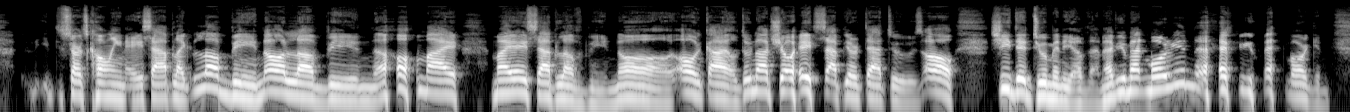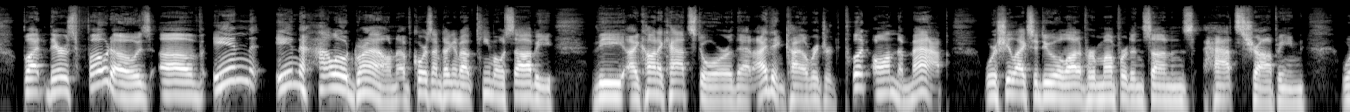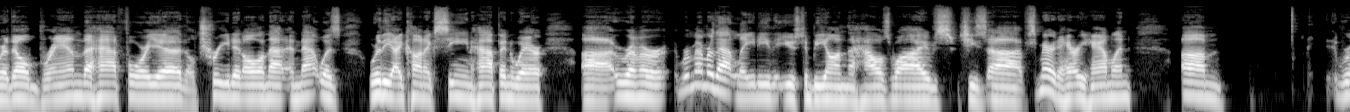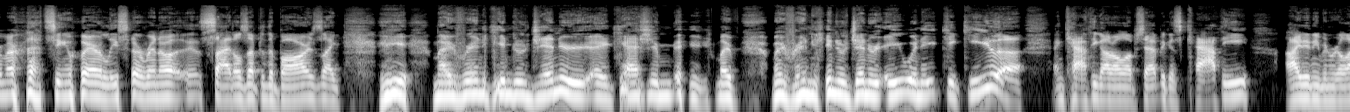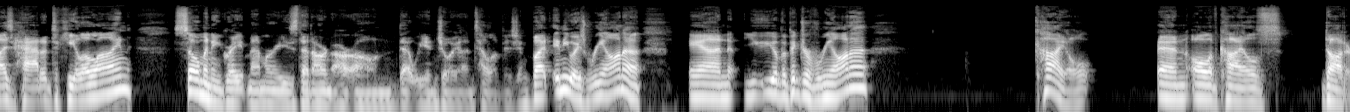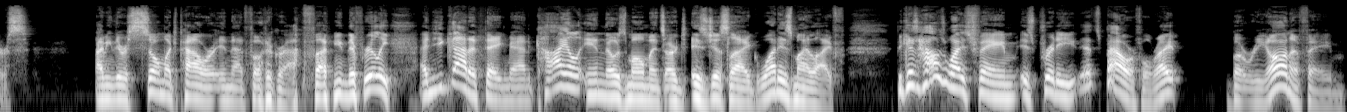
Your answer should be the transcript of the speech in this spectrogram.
starts calling ASAP like Love Bean? Oh, Love Bean. Oh my my ASAP Love Bean. No. Oh, Kyle, do not show ASAP your tattoos. Oh, she did too many of them. Have you met Morgan? Have you met Morgan? But there's photos of in in hallowed ground. Of course, I'm talking about Kemo Sabe, the iconic hat store that I think Kyle Richards put on the map where she likes to do a lot of her Mumford and Sons hats shopping, where they'll brand the hat for you, they'll treat it all in that, and that was where the iconic scene happened. Where uh, remember remember that lady that used to be on the Housewives? She's uh, she's married to Harry Hamlin. Um, remember that scene where Lisa Rinna sidles up to the bar? It's like, hey, my friend Kendall Jenner, uh, cash him, my my friend Kendall Jenner, eight one eight tequila, and Kathy got all upset because Kathy, I didn't even realize had a tequila line. So many great memories that aren't our own that we enjoy on television. But anyways, Rihanna, and you, you have a picture of Rihanna, Kyle, and all of Kyle's daughters I mean, there's so much power in that photograph. I mean, they're really, and you got to think, man, Kyle in those moments are is just like, what is my life? Because Housewives fame is pretty, it's powerful, right? But Rihanna fame,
